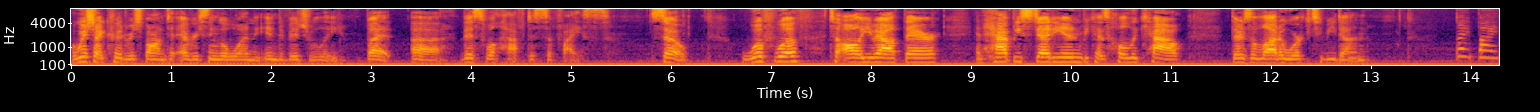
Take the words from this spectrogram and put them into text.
I wish I could respond to every single one individually, but uh, this will have to suffice. So woof woof to all you out there, and happy studying because holy cow, there's a lot of work to be done. Bye-bye.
